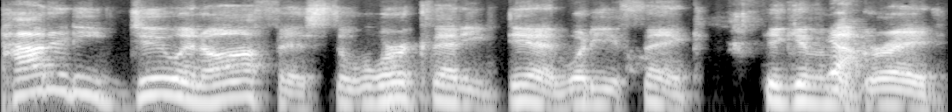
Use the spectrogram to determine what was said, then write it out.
How did he do in office? The work that he did. What do you think? You give him Yeah. a grade.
